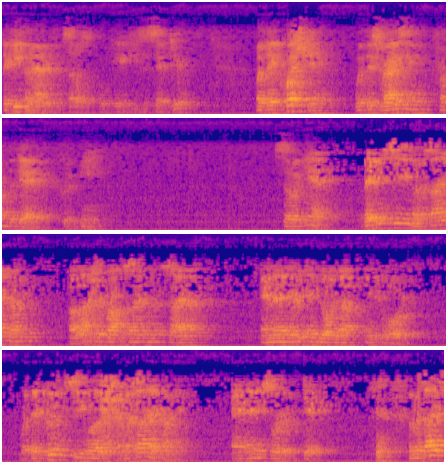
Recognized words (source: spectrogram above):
They keep the matter to themselves. Okay, Jesus said to. But they question what this rising from the dead could mean. So again, they can see the Messiah coming, Elijah prophesying the Messiah, and then everything going up into glory. What they couldn't see was the Messiah coming and any sort of dip. the Messiah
